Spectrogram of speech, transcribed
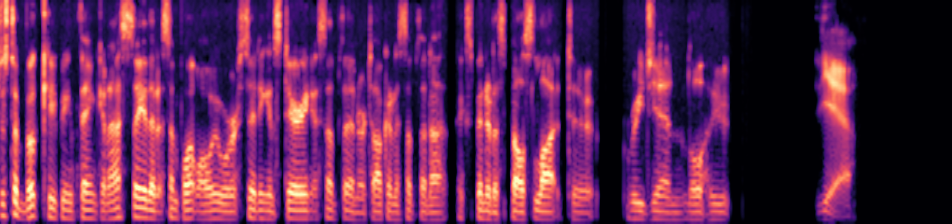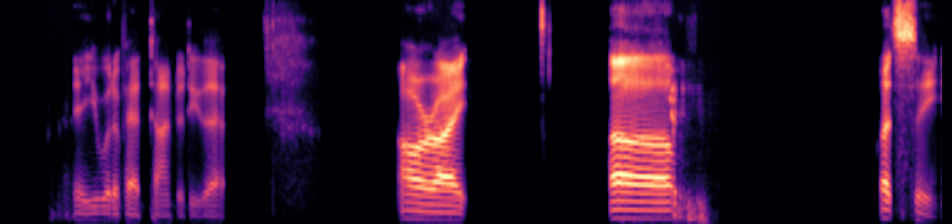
just a bookkeeping thing. Can I say that at some point while we were sitting and staring at something or talking to something, I expended a spell slot to regen Lil Hoot? Yeah. Yeah, you would have had time to do that. All right. Um let's see.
